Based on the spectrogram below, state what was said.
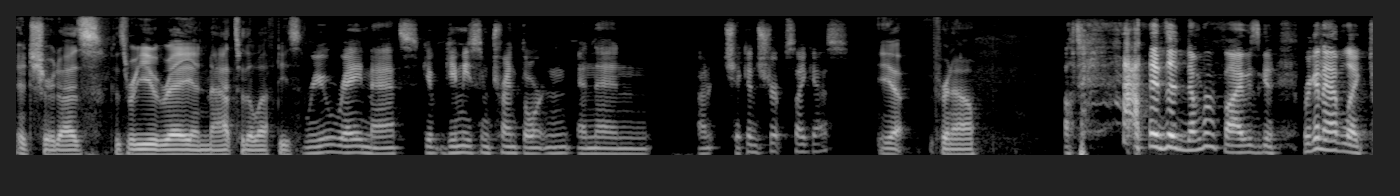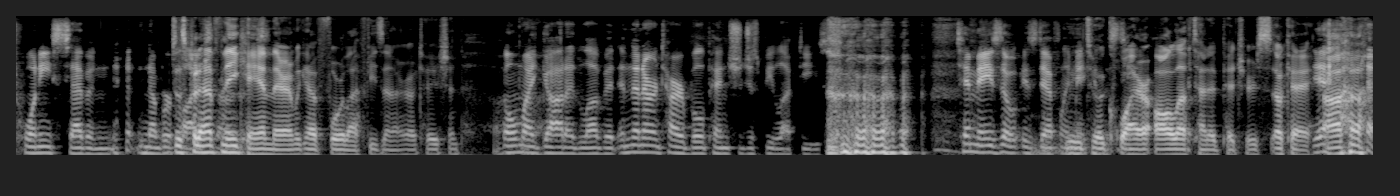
It sure does, because Ryu, Ray, and Matz are the lefties. Ryu, Ray, Matz. Give give me some Trent Thornton, and then uh, chicken strips, I guess. Yeah, for now. I'll t- the number five is gonna. We're gonna have like twenty-seven number. Just put Anthony in there, and we can have four lefties in our rotation. Oh, oh my god, I'd love it. And then our entire bullpen should just be lefties. Tim Mayza is definitely. We need to acquire all left-handed pitchers. Okay. Yeah. Uh,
